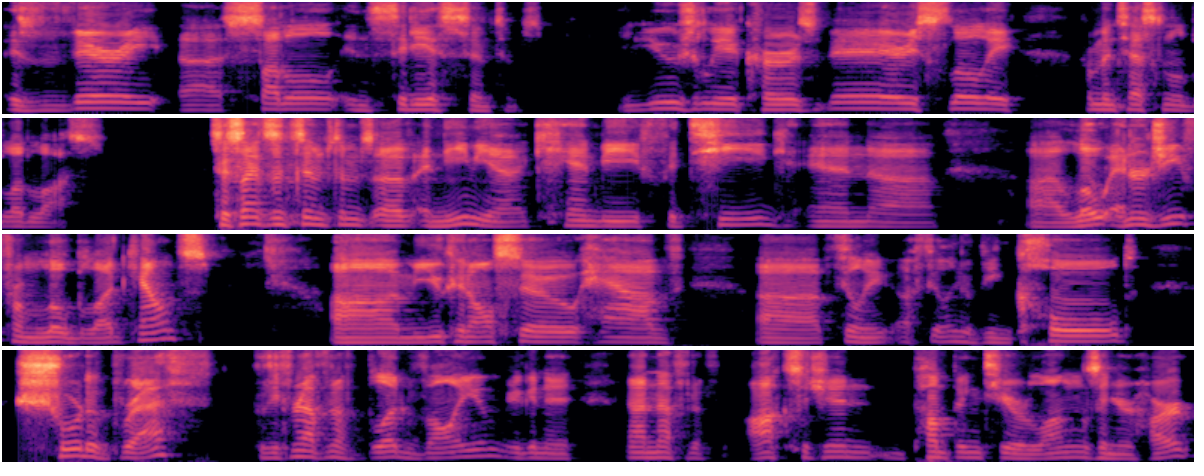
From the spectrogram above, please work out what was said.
is very uh, subtle, insidious symptoms. It usually occurs very slowly from intestinal blood loss. So, signs and symptoms of anemia can be fatigue and uh, uh, low energy from low blood counts. Um, you can also have uh, feeling a feeling of being cold, short of breath, because if you don't have enough blood volume, you're gonna not enough oxygen pumping to your lungs and your heart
